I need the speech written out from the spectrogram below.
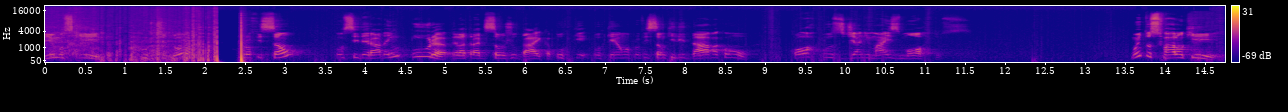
Vimos que curtidor, profissão considerada impura pela tradição judaica, porque, porque é uma profissão que lidava com corpos de animais mortos. Muitos falam que,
